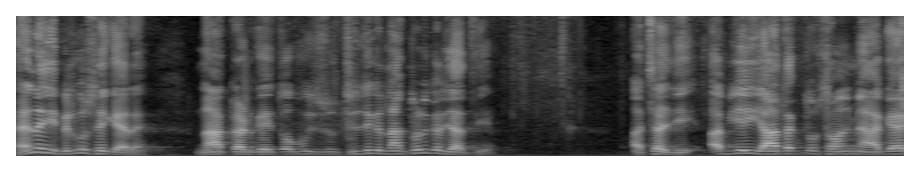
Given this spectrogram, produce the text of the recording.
ہے نا یہ؟ بالکل صحیح کہہ رہے ہیں۔ ناک کٹ گئی تو ذکر فزیکل ناک تھوڑی کٹ جاتی ہے۔ اچھا جی اب یہ یہاں تک تو سمجھ میں آ گیا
